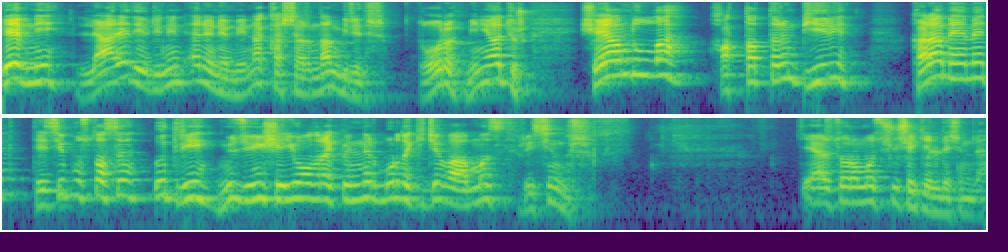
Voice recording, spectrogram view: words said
Levni, Lale devrinin en önemli nakkaşlarından biridir. Doğru, minyatür. Şeyh Hamdullah, hattatların piri. Kara Mehmet, tesip ustası. Itri, müziğin şeyi olarak bilinir. Buradaki cevabımız resimdir. Diğer sorumuz şu şekilde şimdi.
